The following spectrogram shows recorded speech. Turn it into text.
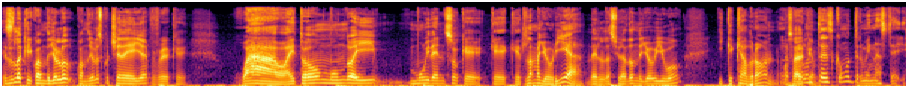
Eso es lo que cuando yo lo, cuando yo lo escuché de ella, fue que, wow, hay todo un mundo ahí muy denso que, que, que es la mayoría de la ciudad donde yo vivo. Y qué cabrón. La o sea, pregunta que es cómo terminaste ahí.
